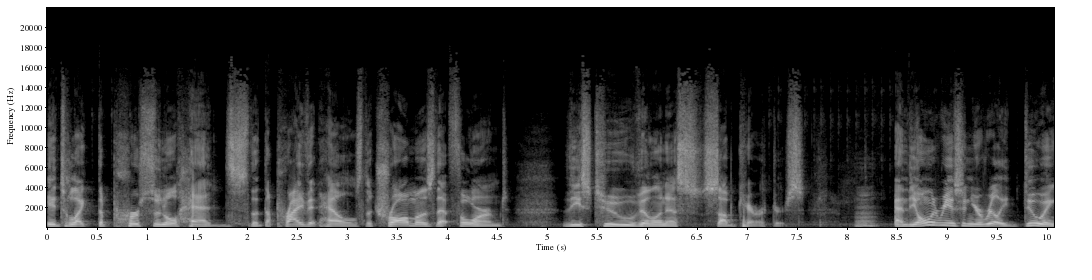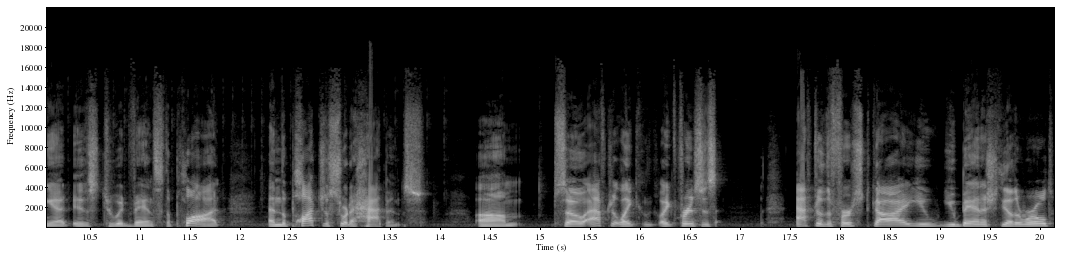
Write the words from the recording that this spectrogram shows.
into like the personal heads, the the private hells, the traumas that formed these two villainous sub characters. And the only reason you're really doing it is to advance the plot, and the plot just sort of happens. Um, so after like like for instance, after the first guy you you banish the other world,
